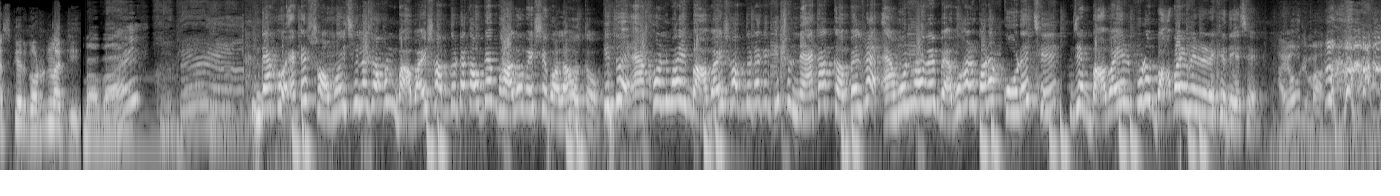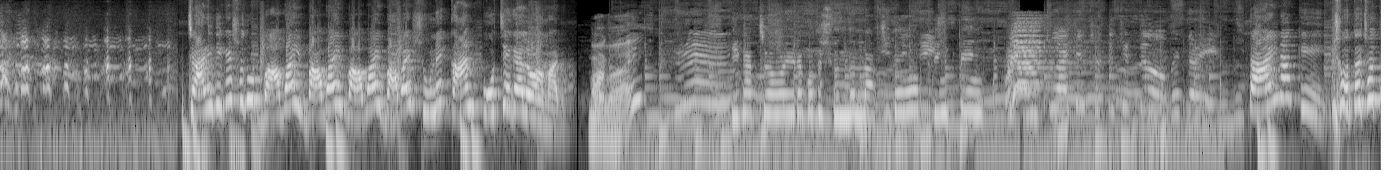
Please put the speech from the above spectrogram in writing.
আজকের ঘটনা কি? বাবাই? দেখো একটা সময় ছিল যখন বাবাই শব্দটা কাউকে ভালোবেসে বলা হতো। কিন্তু এখন ভাই বাবাই শব্দটাকে কিছু ন্যাকা কাপেলরা এমন ভাবে ব্যবহার করা করেছে যে বাবাইয়ের পুরো বাবাই মেরে রেখে দিয়েছে। চারিদিকে শুধু বাবাই বাবাই বাবাই বাবাই শুনে কান পচে গেল আমার। বাবাই? ঠিক আছে বাবাই? এটা কত সুন্দর লাগছে পিঙ্ক পিঙ্ক। লিচু আছে ছোট ছোট ভেতরে। তাই নাকি? ছোট ছোট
